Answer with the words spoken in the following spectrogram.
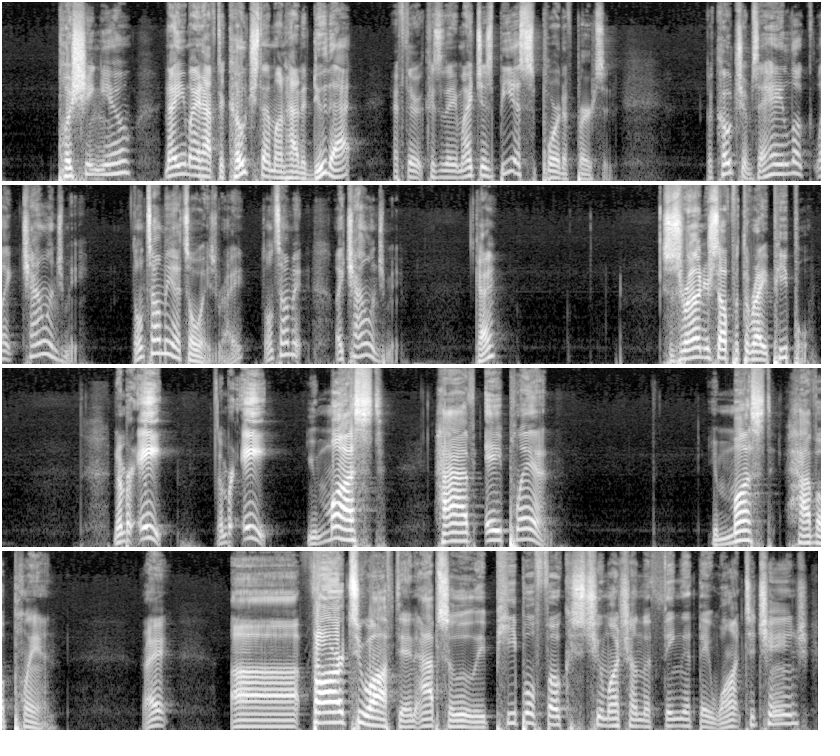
pushing you, now you might have to coach them on how to do that. If they're because they might just be a supportive person. But coach them, say, hey, look, like challenge me. Don't tell me it's always right. Don't tell me like challenge me. Okay? So surround yourself with the right people. Number eight. Number eight, you must have a plan. You must have a plan right? Uh, far too often, absolutely, people focus too much on the thing that they want to change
